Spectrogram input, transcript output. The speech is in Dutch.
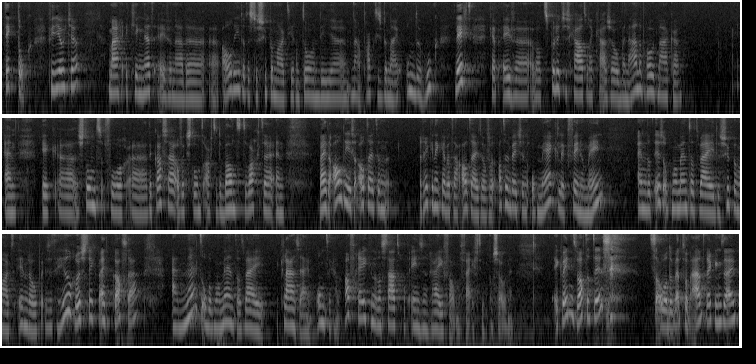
TikTok-videootje. Uh, maar ik ging net even naar de uh, Aldi. Dat is de supermarkt hier in Toorn die uh, nou, praktisch bij mij om de hoek ligt. Ik heb even wat spulletjes gehaald, want ik ga zo bananenbrood maken. En ik uh, stond voor uh, de kassa of ik stond achter de band te wachten. En bij de Aldi is altijd een. Rick en ik hebben het daar altijd over. Altijd een beetje een opmerkelijk fenomeen. En dat is op het moment dat wij de supermarkt inlopen, is het heel rustig bij de kassa. En net op het moment dat wij klaar zijn om te gaan afrekenen, dan staat er opeens een rij van 15 personen. Ik weet niet wat het is. het zal wel de wet van aantrekking zijn.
